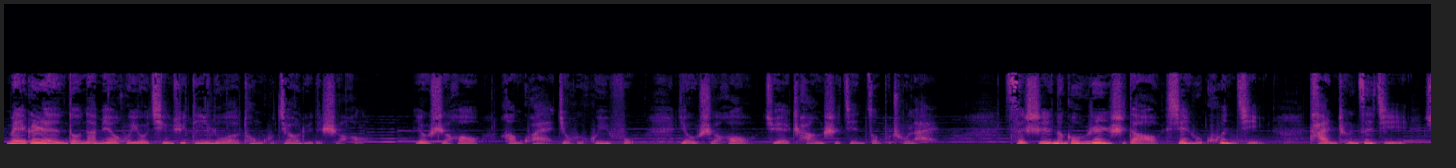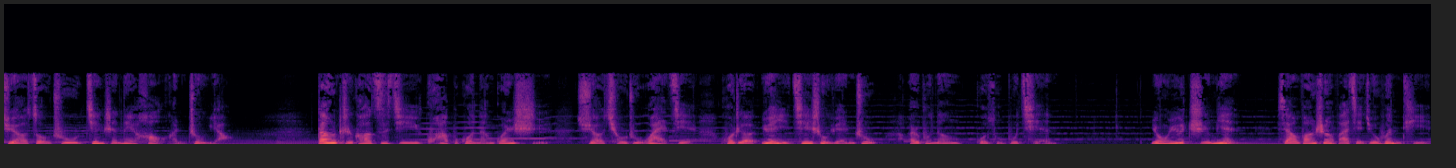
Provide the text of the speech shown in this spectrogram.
每个人都难免会有情绪低落、痛苦、焦虑的时候。有时候很快就会恢复，有时候却长时间走不出来。此时能够认识到陷入困境，坦诚自己需要走出精神内耗很重要。当只靠自己跨不过难关时，需要求助外界或者愿意接受援助，而不能裹足不前。勇于直面，想方设法解决问题，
